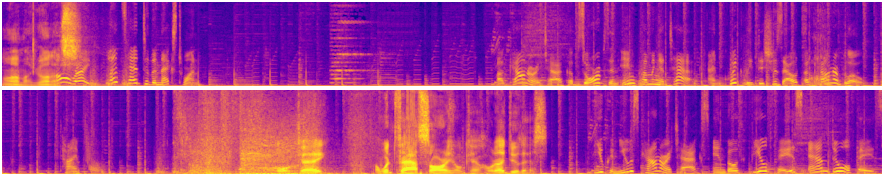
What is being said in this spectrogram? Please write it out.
Oh my goodness. All right, let's head to the next one. A counterattack absorbs an incoming attack and quickly dishes out a counterblow. Time. Okay. I went fast, sorry. Okay, how would I do this? You can use counterattacks in both field phase and duel phase.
